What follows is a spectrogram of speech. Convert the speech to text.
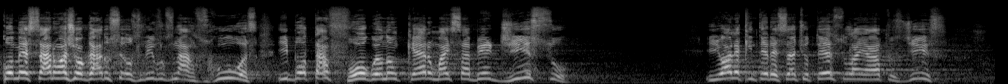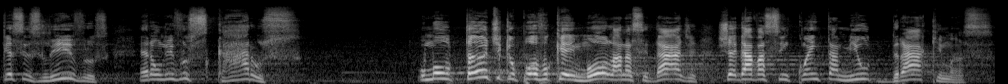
começaram a jogar os seus livros nas ruas e botar fogo. Eu não quero mais saber disso. E olha que interessante, o texto lá em Atos diz que esses livros eram livros caros. O montante que o povo queimou lá na cidade chegava a 50 mil dracmas.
